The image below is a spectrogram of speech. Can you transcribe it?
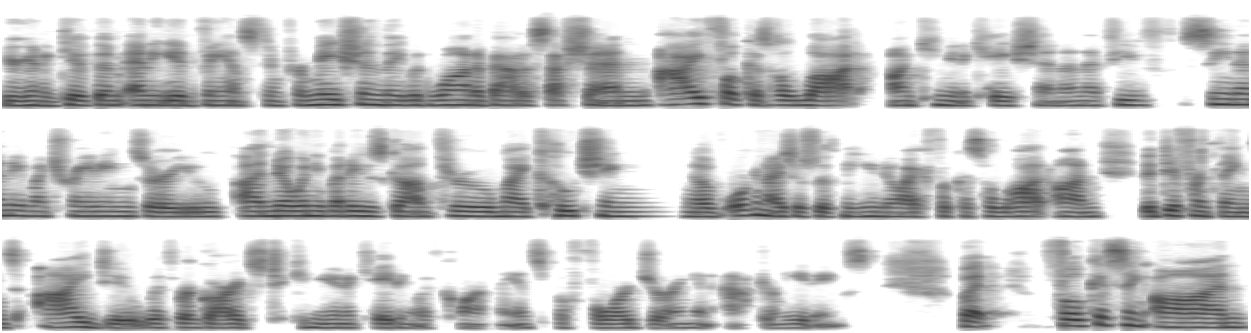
You're going to give them any advanced information they would want about a session. I focus a lot on communication. And if you've seen any of my trainings or you uh, know anybody who's gone through my coaching of organizers with me, you know I focus a lot on the different things I do with regards to communicating with clients before, during, and after meetings. But focusing on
